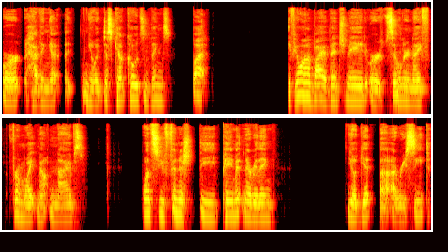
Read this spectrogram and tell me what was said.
or having a, you know a discount codes and things. But if you want to buy a Benchmade or similar knife from White Mountain Knives, once you finish the payment and everything, you'll get a, a receipt.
